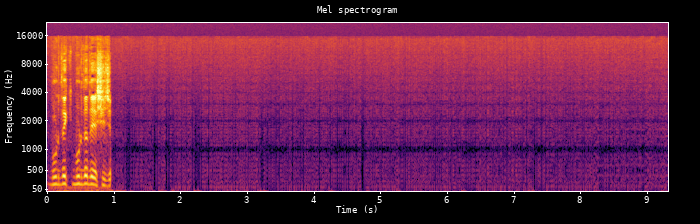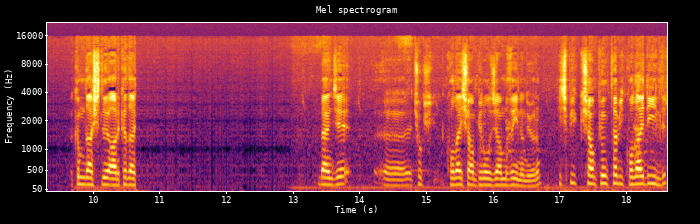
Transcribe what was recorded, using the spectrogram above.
buradaki burada da yaşayacağım. takımdaşlığı, arkadaş bence e, çok kolay şampiyon olacağımıza inanıyorum. Hiçbir şampiyonluk tabii kolay değildir.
